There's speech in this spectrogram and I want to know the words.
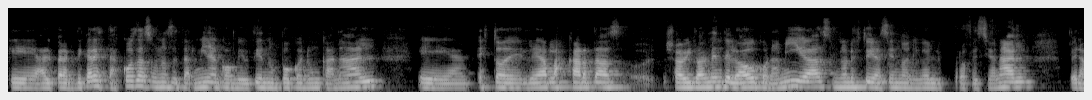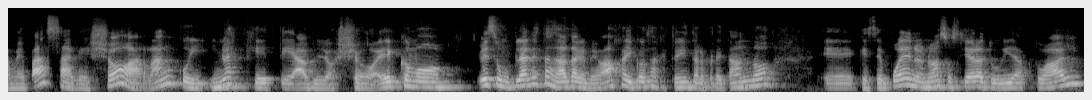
que al practicar estas cosas uno se termina convirtiendo un poco en un canal eh, esto de leer las cartas, yo habitualmente lo hago con amigas, no lo estoy haciendo a nivel profesional, pero me pasa que yo arranco y, no es que te hablo yo, es como, es un plan, estas data que me baja y cosas que estoy interpretando eh, que se pueden o no asociar a tu vida actual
